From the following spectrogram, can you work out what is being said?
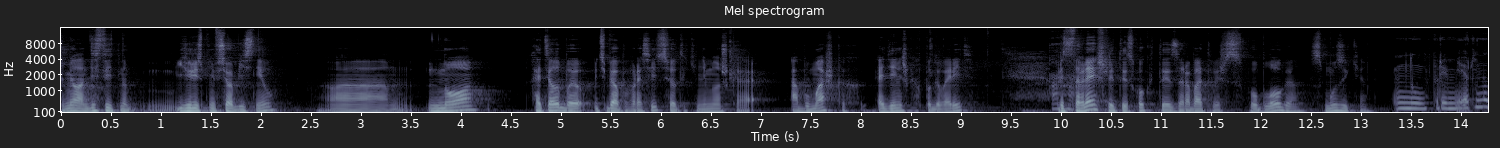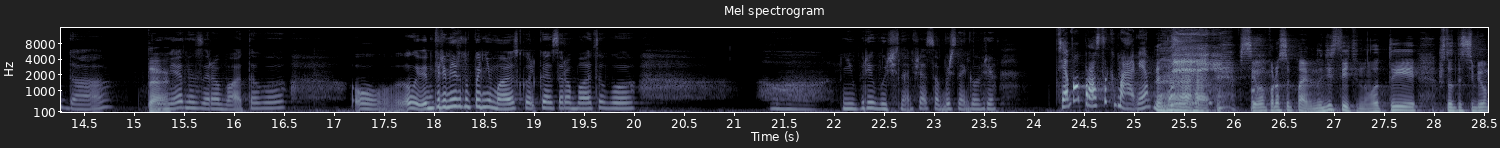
Милан, действительно, юрист мне все объяснил, а, но хотел бы у тебя попросить все-таки немножко о бумажках, о денежках поговорить. Представляешь ли ты, сколько ты зарабатываешь с своего блога, с музыки? Ну, примерно, да. Так. Примерно зарабатываю. О, ой, примерно понимаю, сколько я зарабатываю. О, непривычно общаться. Обычно я говорю, Все вопросы к маме. Все вопросы к маме. Ну, действительно, вот ты что-то себе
